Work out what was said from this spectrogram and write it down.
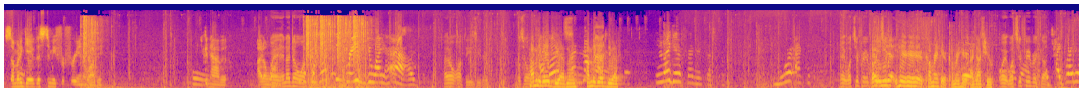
Somebody gave this to me for free in a lobby. Cool. You can have it. I don't want Wait, it. and I don't want How these. many grades do I have? I don't want these either. Those are How many graves do you have, man? How many graves do you have? When did I get a friend request for? More active. Wait, what's your favorite? Oh, you need it? Here, here, here. Come right here. Come right here. I got you. Wait, what's your favorite gun? A gun? typewriter.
